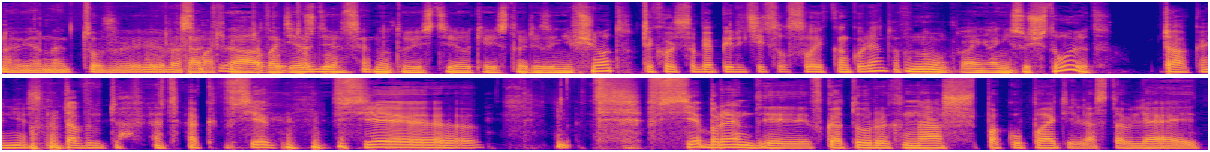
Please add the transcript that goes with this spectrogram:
наверное, тоже Так, рассматриваем а в одежде? цену. Ну, то есть, окей, история за не в счет. Ты хочешь, чтобы я перечислил своих конкурентов? Ну, они, они существуют? Да, конечно. Да, да, так, все, все, все бренды, в которых наш покупатель оставляет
